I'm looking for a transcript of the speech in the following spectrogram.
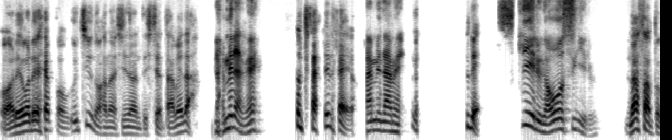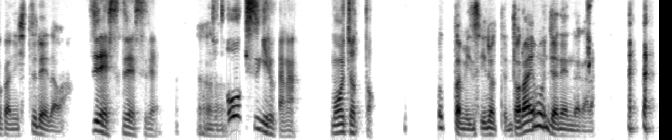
我々やっぱ宇宙の話なんてしちゃダメだ。ダメだね。ダメだよ。ダメダメ。失礼スケールが多すぎる。NASA とかに失礼だわ。失礼、失礼、失礼。うん、ちょっちと大きすぎるかな。もうちょっと。ょっと水色ってドラえもんじゃねえんだから。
